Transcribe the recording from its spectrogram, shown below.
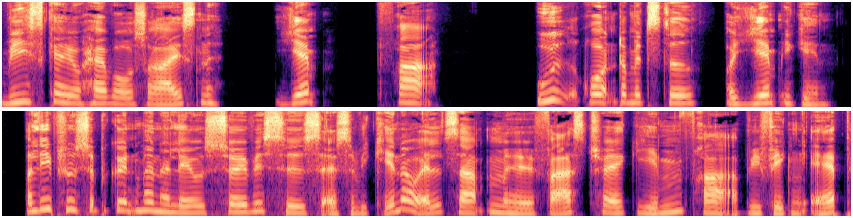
vi skal jo have vores rejsende hjem fra, ud rundt om et sted og hjem igen. Og lige pludselig begyndte man at lave services. Altså, vi kender jo alle sammen uh, Fast Track hjemmefra. Vi fik en app.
